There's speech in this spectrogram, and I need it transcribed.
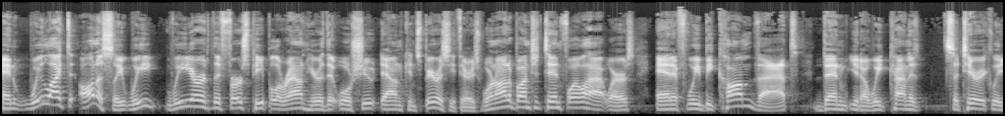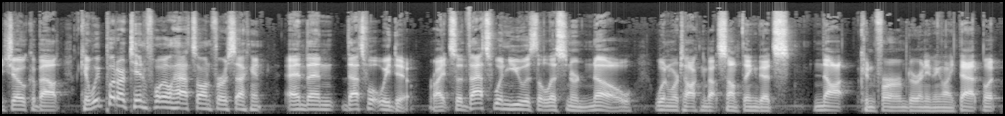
And we like to honestly, we we are the first people around here that will shoot down conspiracy theories. We're not a bunch of tinfoil hat wearers, and if we become that, then you know we kind of satirically joke about can we put our tinfoil hats on for a second? And then that's what we do, right? So that's when you, as the listener, know when we're talking about something that's not confirmed or anything like that, but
